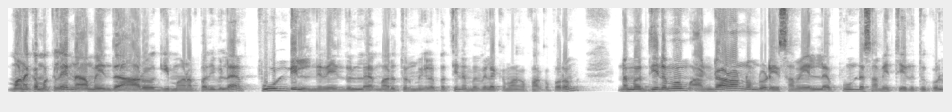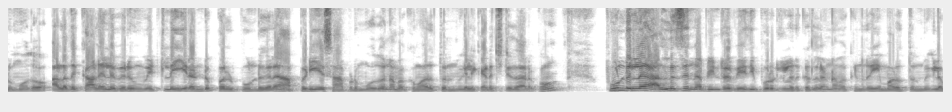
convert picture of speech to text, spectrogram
வணக்க மக்களே நாம் இந்த ஆரோக்கியமான பதிவில் பூண்டில் நிறைந்துள்ள மருத்துவமைகளை பற்றி நம்ம விளக்கமாக பார்க்க போகிறோம் நம்ம தினமும் அன்றாடம் நம்மளுடைய சமையலில் பூண்டை சமைத்து எடுத்துக்கொள்ளும் போதோ அல்லது காலையில் வெறும் வீட்டில் இரண்டு பல் பூண்டுகளை அப்படியே சாப்பிடும் போதோ நமக்கு மருத்துவமைகள் கிடைச்சிட்டு தான் இருக்கும். பூண்டில் அல்லசன் அப்படின்ற வேதிப்பொருட்கள் இருக்கிறதுல நமக்கு நிறைய மருத்துவமைகளை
